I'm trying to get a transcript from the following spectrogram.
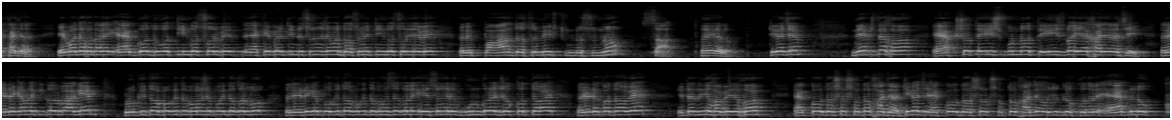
এক হাজার। এবার দেখো তাহলে এক গো দু গো তিন গো সরবে একের বের তিনটে শূন্য যেমন দশমিক তিন গো সরে যাবে, তাহলে পাঁচ দশমিক শূন্য শূন্য সাত হয়ে গেল। ঠিক আছে? নেক্সট দেখো, একশো তেইশ পূর্ণ তেইশ বাই এক হাজার আছে। তাহলে এটাকে আমরা কী করব আগে? প্রকৃত অপ্রকৃত ভগ্নাংশে পরিণত করব। তাহলে এটাকে প্রকৃত অপ্রকৃত ভগ্নাংশ করলে এর সঙ্গে গুণ করে যোগ করতে হয়। তাহলে এটা কত হবে? এটা দিয়ে হবে, দেখো, এক দশক শতক হাজার। ঠিক আছে? এক দশক শতক হাজার অযুত লক্ষ তাহলে এক লক্ষ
